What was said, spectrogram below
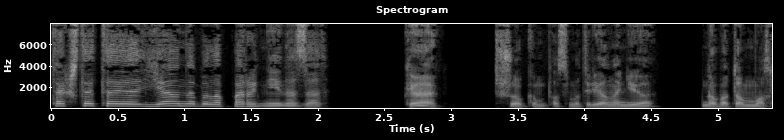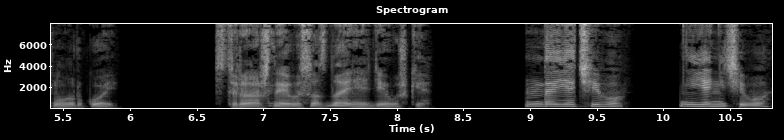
Так что это явно было пару дней назад». «Как?» — шоком посмотрел на нее, но потом махнул рукой. «Страшное вы создание, девушки». «Да я чего? Я ничего.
